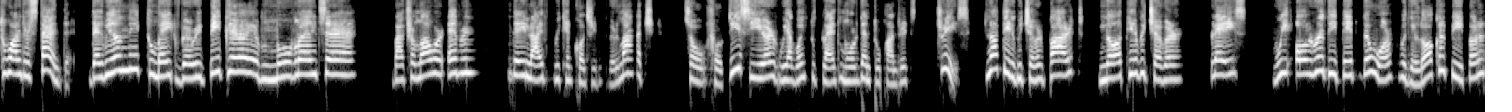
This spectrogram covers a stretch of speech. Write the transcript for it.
to understand that we don't need to make very big uh, movements, uh, but from our everyday life, we can contribute very much. So for this year, we are going to plant more than 200 trees, not in whichever part, not in whichever place. We already did the work with the local people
